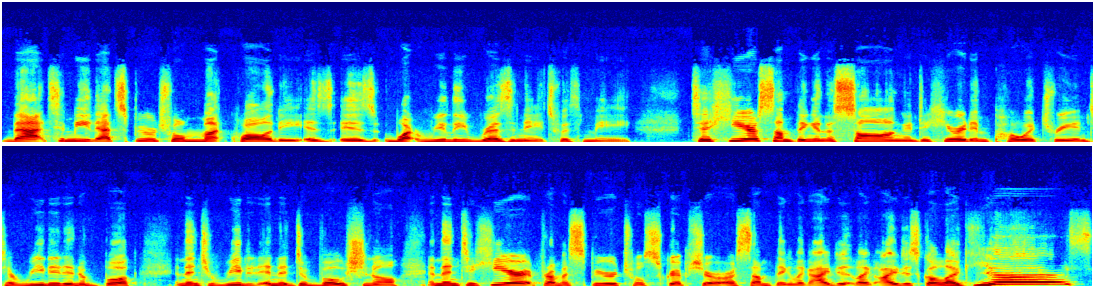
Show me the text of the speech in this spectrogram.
That to me, that spiritual mutt quality is is what really resonates with me to hear something in a song and to hear it in poetry and to read it in a book and then to read it in a devotional and then to hear it from a spiritual scripture or something like I just like I just go like yes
